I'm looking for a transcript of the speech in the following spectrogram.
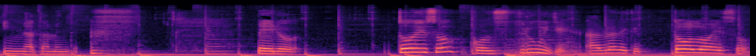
innatamente. Pero todo eso construye, habla de que todo eso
